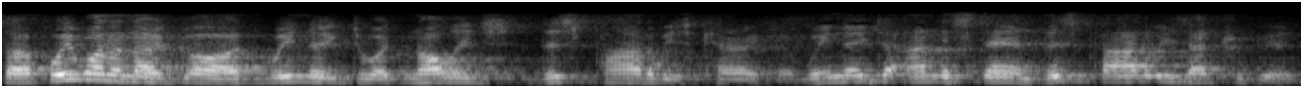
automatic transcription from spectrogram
So, if we want to know God, we need to acknowledge this part of His character. We need to understand this part of His attribute.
